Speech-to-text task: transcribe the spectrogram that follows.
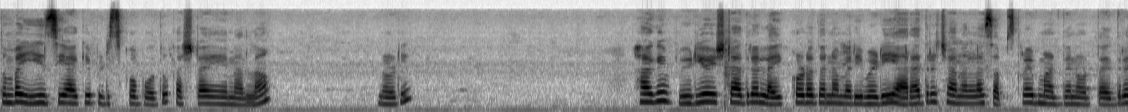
ತುಂಬ ಈಸಿಯಾಗಿ ಬಿಡಿಸ್ಕೋಬೋದು, ಕಷ್ಟ ಏನಲ್ಲ. ನೋಡಿ. ಹಾಗೆ ವಿಡಿಯೋ ಇಷ್ಟ ಆದರೆ ಲೈಕ್ ಕೊಡೋದನ್ನು ಮರಿಬೇಡಿ. ಯಾರಾದರೂ ಚಾನಲ್ನ ಸಬ್ಸ್ಕ್ರೈಬ್ ಮಾಡದೆ ನೋಡ್ತಾ ಇದ್ದರೆ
